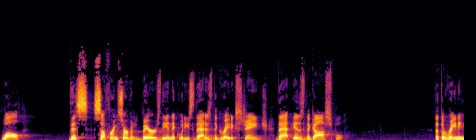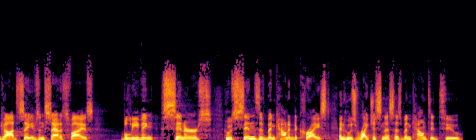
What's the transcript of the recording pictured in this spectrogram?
while this suffering servant bears the iniquities. That is the great exchange. That is the gospel. That the reigning God saves and satisfies believing sinners whose sins have been counted to Christ and whose righteousness has been counted to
